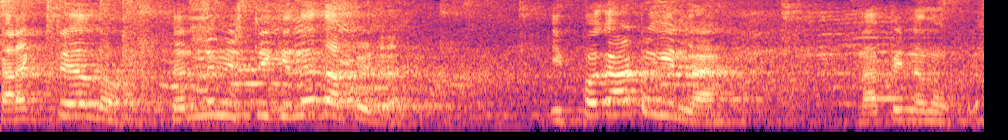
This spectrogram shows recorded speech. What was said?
കറക്റ്റ് ചെയ്തോ തെല്ല് മിസ്റ്റേക്കില്ലേ തപ്പിട്ട് ഇപ്പം കാട്ടുകില്ല. എന്നാ പിന്നെ നോക്കില്ല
